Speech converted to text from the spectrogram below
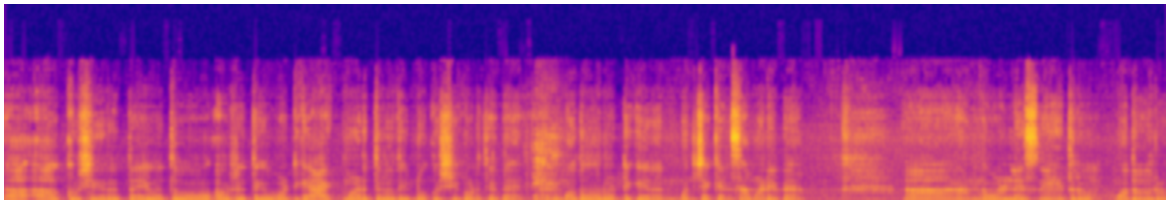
ಆ- ಖುಷಿ ಇರುತ್ತೆ. ಇವತ್ತು ಅವ್ರ ಜೊತೆಗೆ ಒಟ್ಟಿಗೆ ಆ್ಯಕ್ಟ್ ಮಾಡ್ತಿರೋದು ಇನ್ನೂ ಖುಷಿ ಕೊಡ್ತಿದೆ. ಅವರೊಟ್ಟಿಗೆ ನಾನು ಮುಂಚೆ ಕೆಲಸ ಮಾಡಿದ್ದೆ. ನನ್ನ ಒಳ್ಳೆ ಸ್ನೇಹಿತರು ಮಧುವರು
